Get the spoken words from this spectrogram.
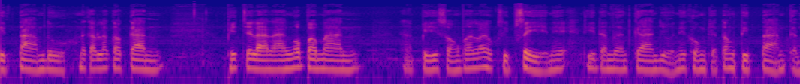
ติดตามดูนะครับแล้วก็การพิจารณางบประมาณปี2564 นี่ที่ดำเนินการอยู่นี่คงจะต้องติดตามกัน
